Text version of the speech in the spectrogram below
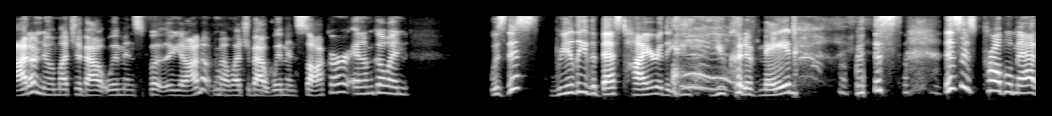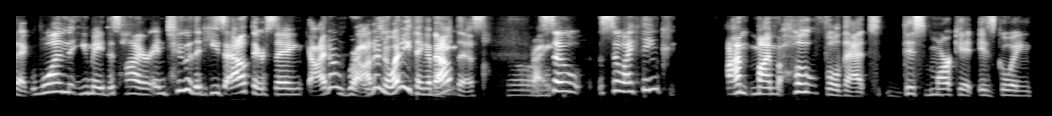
I don't know much about women's foot, you know, I don't know much about women's soccer. And I'm going, was this really the best hire that you you could have made? this this is problematic. One that you made this hire, and two that he's out there saying, I don't right. I don't know anything about right. this. Right. So so I think I'm I'm hopeful that this market is going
